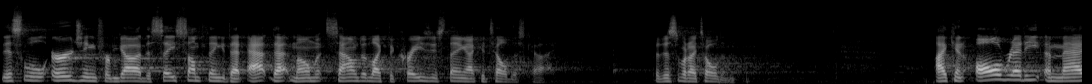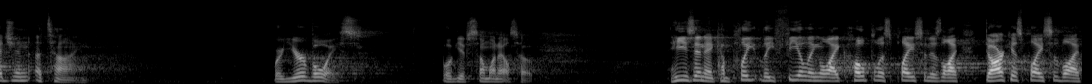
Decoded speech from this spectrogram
this little urging from God to say something that at that moment sounded like the craziest thing I could tell this guy. But this is what I told him. I can already imagine a time where your voice will give someone else hope. He's in a completely feeling like hopeless place in his life, darkest place of life.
